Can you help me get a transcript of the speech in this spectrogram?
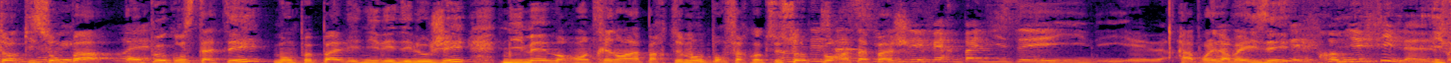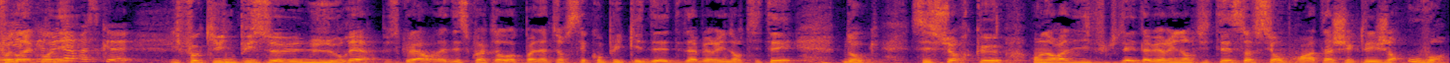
Tant qu'ils sont pas, on peut constater, mais on peut pas les, ni les déloger, ni même rentrer dans l'appartement pour faire quoi que ce soit pour un tapage. Si les verbaliser, euh, ah pour les verbaliser, c'est le premier fil. Il faudrait qu'on ait, parce que... il faut qu'ils puissent euh, nous ouvrir, puisque là on a des squatteurs, donc par nature c'est compliqué d'établir une identité. Donc c'est sûr que on aura des difficultés à établir une identité, sauf si on prend un tâche et que les gens ouvrent.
